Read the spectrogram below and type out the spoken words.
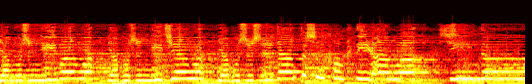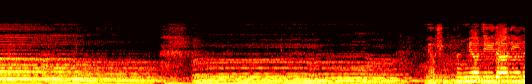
要不是你问我，要不是你劝我，要不是适当的时候你让我心动。秒滴答滴答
